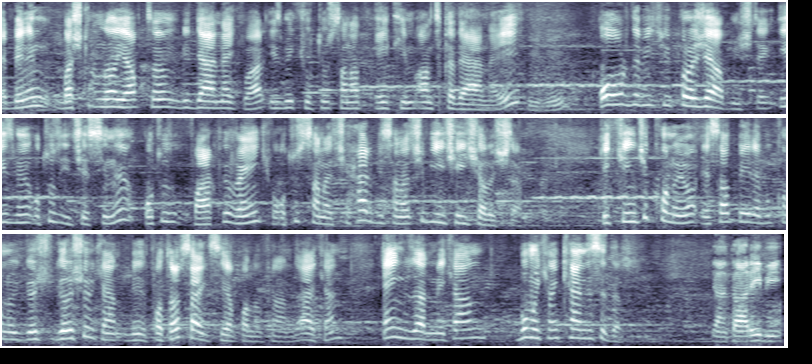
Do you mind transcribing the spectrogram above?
e, benim başkanlığı yaptığım bir dernek var. İzmir Kültür Sanat Eğitim Antika Derneği. Orada bir, bir proje yapmıştık. İzmir'in 30 ilçesini 30 farklı renk ve 30 sanatçı, her bir sanatçı bir ilçeyi çalıştı. İkinci konuyu Esat Bey ile bu konuyu görüş- görüşürken bir fotoğraf sergisi yapalım falan derken en güzel mekan bu mekan kendisidir. Yani tarihi bir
